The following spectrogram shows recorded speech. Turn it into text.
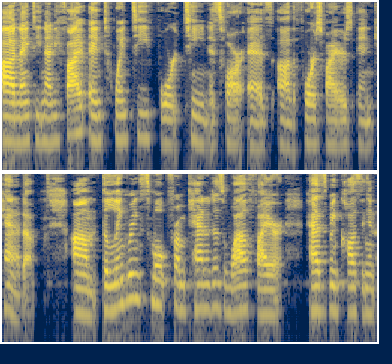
uh, 1995, and 2014 as far as uh, the forest fires in Canada. Um, the lingering smoke from Canada's wildfire has been causing an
